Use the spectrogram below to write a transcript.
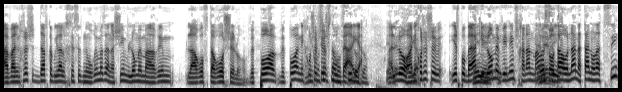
אבל אני חושב שדווקא בגלל חסד נעורים הזה, אנשים לא ממהרים לערוף את הראש שלו. ופה, ופה אני חושב חושב שיש פה בעיה. אותו. הנה, לא, רגע. אני חושב שיש פה בעיה, כי לא מבינים שחנן ממן יוסי. באותה עונה נתן עונת שיא,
